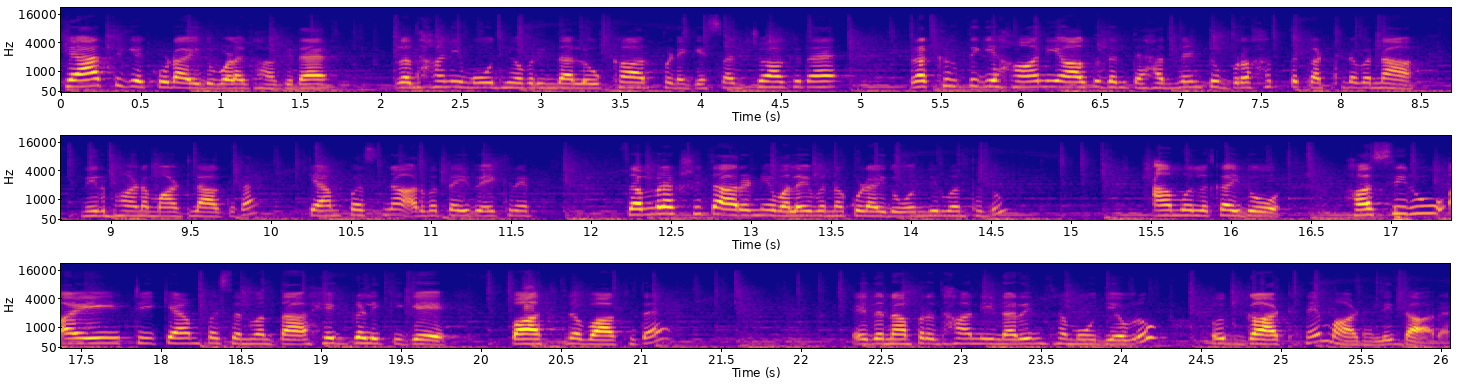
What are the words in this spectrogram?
ಖ್ಯಾತಿಗೆ ಕೂಡ ಇದು ಒಳಗಾಗಿದೆ. ಪ್ರಧಾನಿ ಮೋದಿ ಅವರಿಂದ ಲೋಕಾರ್ಪಣೆಗೆ ಸಜ್ಜಾಗಿದೆ. ಪ್ರಕೃತಿಗೆ ಹಾನಿಯಾಗದಂತೆ ಹದಿನೆಂಟು ಬೃಹತ್ ಕಟ್ಟಡವನ್ನು ನಿರ್ಮಾಣ ಮಾಡಲಾಗಿದೆ. ಕ್ಯಾಂಪಸ್ನ ಅರವತ್ತೈದು ಎಕರೆ ಸಂರಕ್ಷಿತ ಅರಣ್ಯ ವಲಯವನ್ನು ಕೂಡ ಇದು ಹೊಂದಿರುವಂಥದ್ದು. ಆ ಮೂಲಕ ಇದು ಹಸಿರು ಐಐಟಿ ಕ್ಯಾಂಪಸ್ ಅನ್ನುವಂಥ ಹೆಗ್ಗಳಿಕೆಗೆ ಪಾತ್ರವಾಗಿದೆ. ಇದನ್ನು ಪ್ರಧಾನಿ ನರೇಂದ್ರ ಮೋದಿ ಅವರು ಉದ್ಘಾಟನೆ ಮಾಡಲಿದ್ದಾರೆ.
